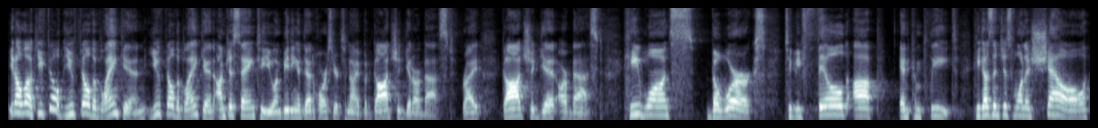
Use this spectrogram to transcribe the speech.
You know, look, you fill you fill the blank in. You fill the blank in. I'm just saying to you, I'm beating a dead horse here tonight, but God should get our best, right? God should get our best. He wants the works to be filled up and complete. He doesn't just want a shell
